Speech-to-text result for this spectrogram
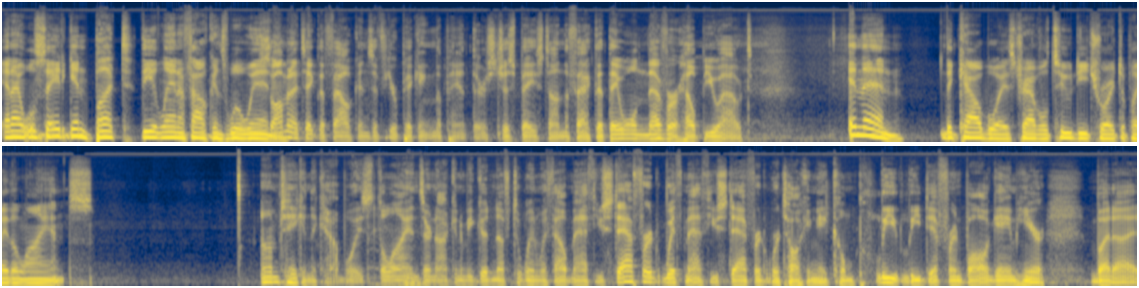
and I will say it again, but the Atlanta Falcons will win. So I'm going to take the Falcons if you're picking the Panthers, just based on the fact that they will never help you out. and then the Cowboys travel to Detroit to play the Lions. I'm taking the Cowboys. The Lions are not going to be good enough to win without Matthew Stafford. With Matthew Stafford, we're talking a completely different ball game here. But uh,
